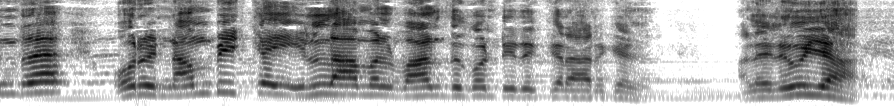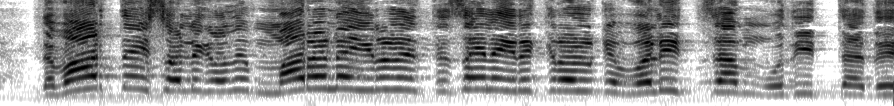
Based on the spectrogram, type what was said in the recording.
என்ற ஒரு நம்பிக்கை இல்லாமல் வாழ்ந்து கொண்டிருக்கிறார்கள். அல்லேலூயா இந்த வார்த்தை சொல்லுகிறது மரண இருள் திசையில இருக்கிறவர்களுக்கு வெளிச்சம் உதித்தது.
